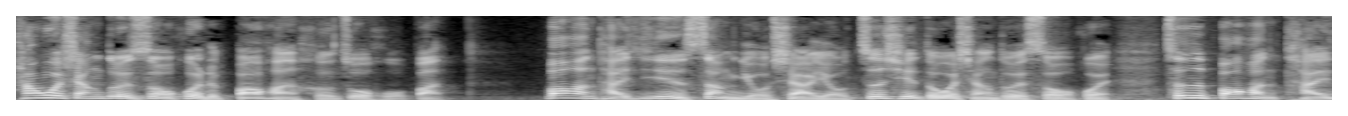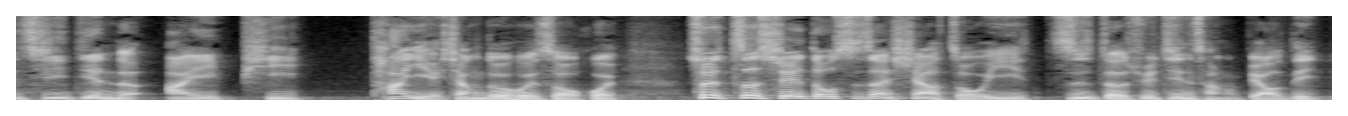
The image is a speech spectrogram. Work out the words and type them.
它会相对受惠的包含合作伙伴。包含台积电的上游、下游，这些都会相对受惠，甚至包含台积电的 IP，它也相对会受惠，所以这些都是在下周一值得去进场的标的。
